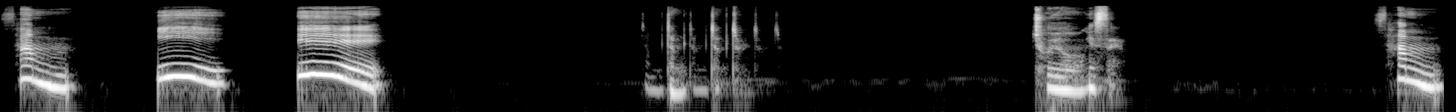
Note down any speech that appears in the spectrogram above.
3, 2, 1 점점점점점점점 조용했어요. 3,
